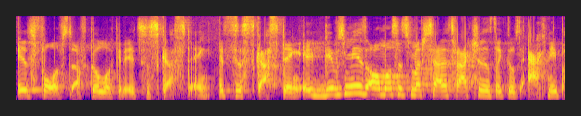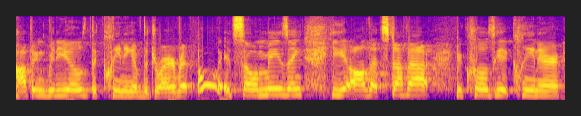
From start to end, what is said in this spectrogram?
is full of stuff. Go look at it. It's disgusting. It's disgusting. It gives me almost as much satisfaction as like those acne popping videos, the cleaning of the dryer bit. Oh, it's so amazing. You get all that stuff out, your clothes get cleaner,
